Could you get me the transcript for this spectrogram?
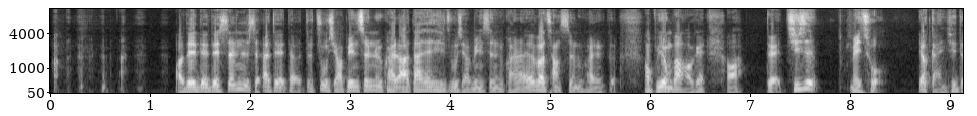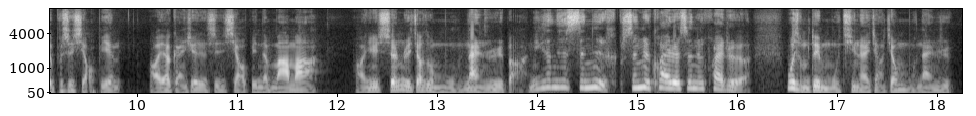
啊，对对对，生日是啊，对的，就祝小编生日快乐，大家一起祝小编生日快乐。要不要唱生日快乐歌？啊，不用吧，OK。啊，对，其实没错，要感谢的不是小编啊，要感谢的是小编的妈妈啊，因为生日叫做母难日吧？你看这生日，生日快乐，生日快乐。为什么对母亲来讲叫母难日？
